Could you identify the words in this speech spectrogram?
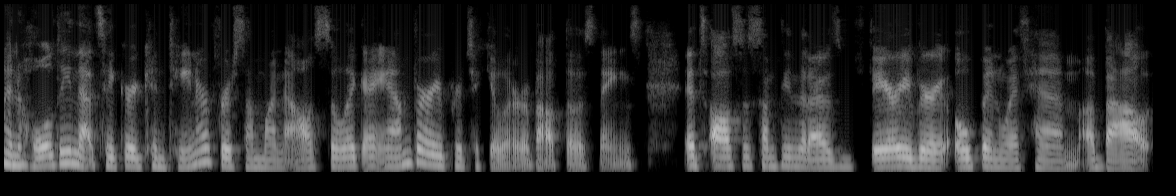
and holding that sacred container for someone else. So, like, I am very particular about those things. It's also something that I was very, very open with him about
